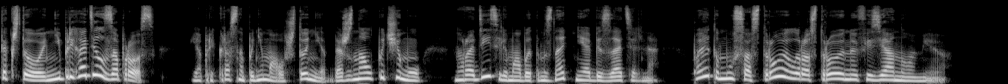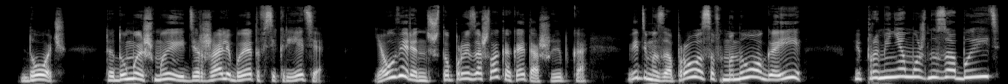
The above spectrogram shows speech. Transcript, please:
«Так что, не приходил запрос?» Я прекрасно понимал, что нет, даже знал почему, но родителям об этом знать не обязательно, поэтому состроил расстроенную физиономию. «Дочь, ты думаешь, мы держали бы это в секрете? Я уверен, что произошла какая-то ошибка. Видимо, запросов много и... И про меня можно забыть?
